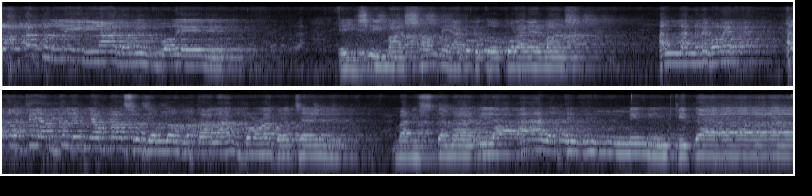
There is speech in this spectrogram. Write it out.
রহমাতুল্লিল বলেন, এই সেই মাস সামনে আগত কোরআনের মাস। আল্লাহ বলেন, হযরত আব্দুল্লাহ ইবনে আব্বাস বর্ণনা করেছেন, মান ইলা আয়াতিন মিন কিতাবিল্লাহ।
